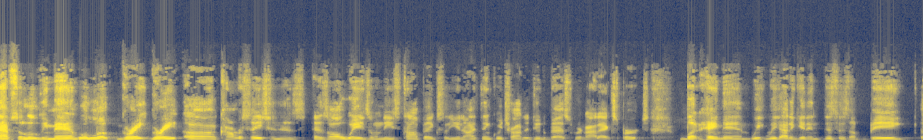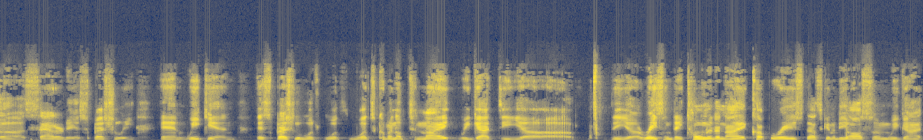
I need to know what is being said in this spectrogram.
Absolutely, man. Well, look, great, great uh, conversation as as always on these topics. You know, I think we try to do the best. We're not experts, but hey, man, we we got to get in. This is a big uh, Saturday, especially and weekend, especially with with what's coming up tonight. We got the uh, the uh, race in Daytona tonight, Cup race. That's going to be awesome. We got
